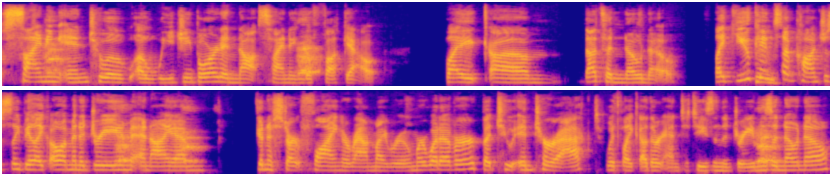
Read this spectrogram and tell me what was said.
signing into a, a Ouija board and not signing the fuck out. Like, um, that's a no no. Like you can Hmm. subconsciously be like, "Oh, I'm in a dream and I am going to start flying around my room or whatever," but to interact with like other entities in the dream is a no-no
